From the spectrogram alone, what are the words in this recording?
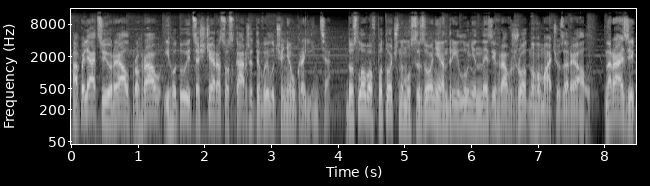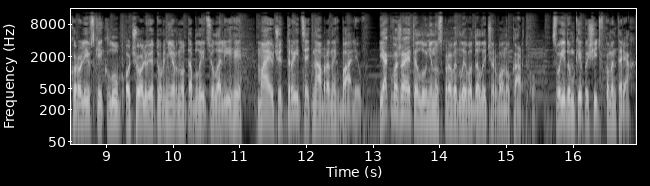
Апеляцію Реал програв і готується ще раз оскаржити вилучення українця. До слова, в поточному сезоні Андрій Лунін не зіграв жодного матчу за Реал. Наразі королівський клуб очолює турнірну таблицю Ла Ліги, маючи 30 набраних балів. Як вважаєте, Луніну справедливо дали червону картку? Свої думки пишіть в коментарях.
